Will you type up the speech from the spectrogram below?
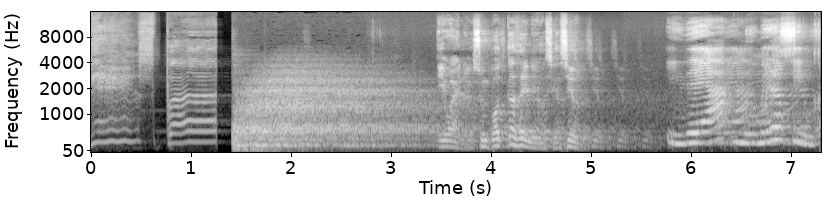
Despacio. Y bueno, es un podcast de negociación. Idea número 5.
